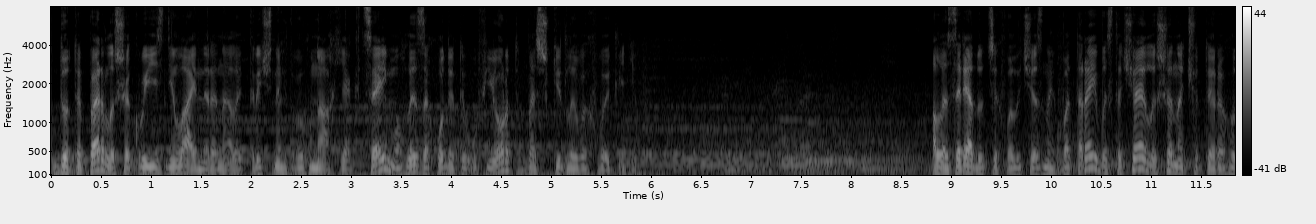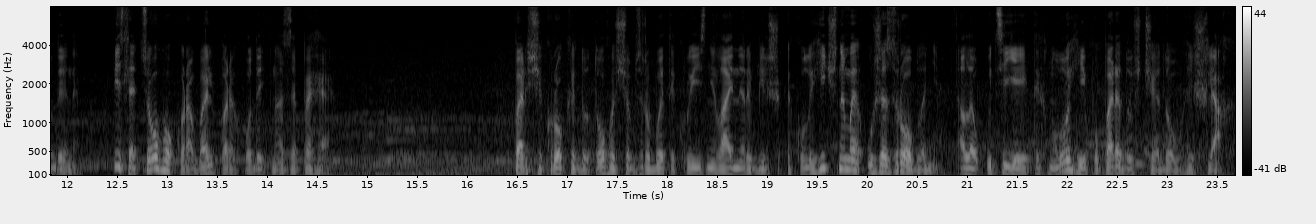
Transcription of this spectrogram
Дотепер лише круїзні лайнери на електричних двигунах, як цей, могли заходити у фьорд без шкідливих викидів. Але заряду цих величезних батарей вистачає лише на 4 години. Після цього корабель переходить на ЗПГ. Перші кроки до того, щоб зробити круїзні лайнери більш екологічними, уже зроблені, але у цієї технології попереду ще довгий шлях.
